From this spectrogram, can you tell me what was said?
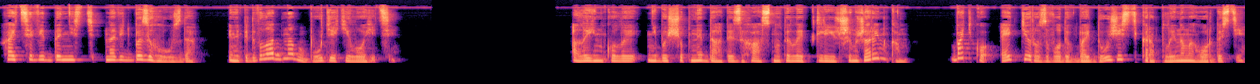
хай ця відданість навіть безглузда і не підвладна будь-якій логіці. Але інколи, ніби щоб не дати згаснути ледь тліючим жаринкам, батько Едді розводив байдужість краплинами гордості.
